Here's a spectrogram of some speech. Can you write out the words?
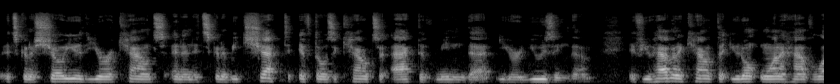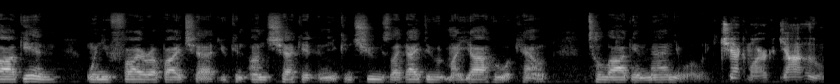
it's going to show you your accounts, and then it's going to be checked if those accounts are active, meaning that you're using them. If you have an account that you don't want to have log in when you fire up iChat, you can uncheck it, and you can choose, like I do with my Yahoo account, to log in manually. Check mark. Yahoo.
